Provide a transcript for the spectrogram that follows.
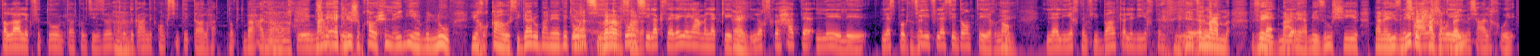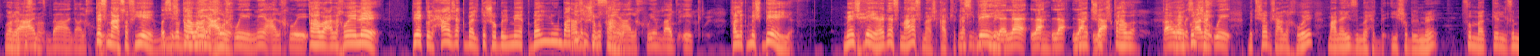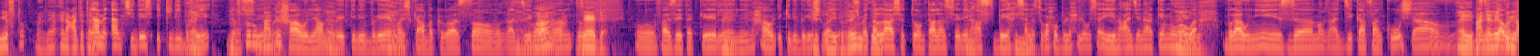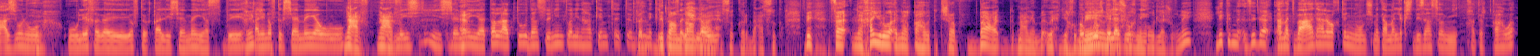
تطلع لك في ال taux متاع الكورتيزول آه. تردك عندك anxiété طالعة donc تبعدها آه. الخوي مش معناها على أكل الخوي يشرب قهوة يحل عينيه من النوم ياخذ قهوة وسيجار ومعناها هذاك ضرر التونسي الأكثرية يعمل هكاك. alors que حتى les les لا sportif لا sédentaire non. لا اللي يخدم في بنك ولا اللي يخدم في في المرمى زايد لا، لا. معناها ما يلزمش معناها يلزم ياكل حاجة الخوي قبل. مش على الخوي ولا بعد تسمع. بعد على الخوي تسمع سفيان مش قهوة على الخوي الماء على الخوي قهوة على خويا لا. تاكل حاجة قبل تشرب الماء قبل ومن بعد تشرب القهوة. على الخوي ومن بعد اكل قال لك مش باهية. مش باهية. هذا اسمع اسمع إيش قالت لك. مش باهية لا لا إيه. لا ما لا. لا تشربش قهوة. قهوة آه، مش على. الخوي ما تشربش على خوي معناها يلزم واحد يشرب الماء. ثم كان لازم يفطر معناها أنا عادة يعمل un petit déj équilibré يفطر ومن بعد يحاول يعمل équilibré ما كعبة كرواسون غادي فهمت زاده وفازيت هكا يعني نحاول équilibré شوي باش ما يطلعش ال taux متاع الانسولين نعم. على الصباح يسنس روحه بالحلو c'est عادي نهار كامل وهو أيوة. براونيز من غاديكا فانكوشه أي معناها كل معجون والآخر يفطر قال لي شامية الصباح. قال لي نفطر شامية و نعرف نعرف ما يجيش شامية طلع taux d'insuline تولي نهار كامل بدنك يطلب في dépendant تاع الحلو السكر مع السكر فنخيروا أن القهوة تتشرب بعد معنى ب- واحد ياخذ ماء cours de la journée. cours la journée لكن زاد أما تبعدها على وقت النوم باش ما تعملكش des insomnies خاطر القهوة.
